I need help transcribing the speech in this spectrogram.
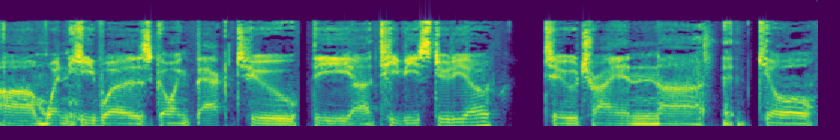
um, when he was going back to the uh, TV studio to try and uh, kill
